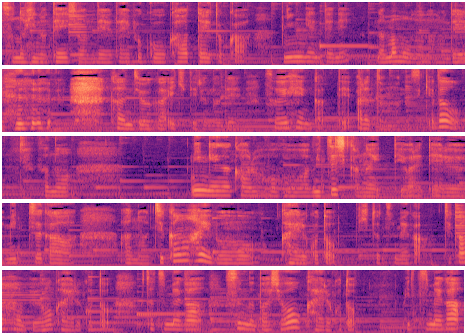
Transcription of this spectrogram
その日のテンションでだいぶこう変わったりとか人間ってね生ものなので 感情が生きてるのでそういう変化ってあると思うんですけどその人間が変わる方法は3つしかないって言われている3つがあの時間配分を変えること。1つ目が時間配分を変えること。2つ目が住む場所を変えること。3つ目が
